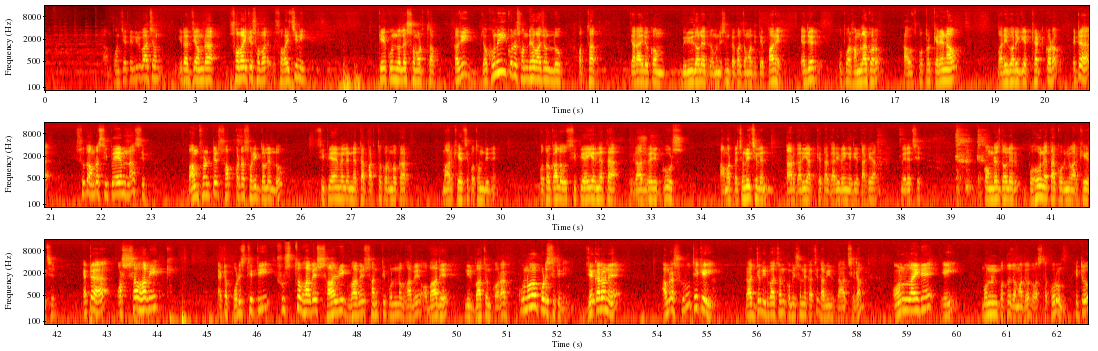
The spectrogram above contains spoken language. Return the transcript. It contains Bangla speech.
কে কোন দলের সমর্থক কাজেই যখনই কোনো সন্দেহভাজন লোক অর্থাৎ যারা এরকম বিরোধী দলের নমিনেশন পেপার জমা দিতে পারে এদের উপর হামলা করো কাগজপত্র কেড়ে নাও বাড়িঘরে গিয়ে থ্রেট করো। এটা শুধু আমরা সিপিআইএম না বামফ্রন্টের সব কটা শরিক দলের লোক সিপিআইএমএল এর নেতা, পার্থ কর্মকার, মার খেয়েছে প্রথম দিনে। গতকালও সিপিআই এর নেতা রাজভেরি ঘোষ আমার পেছনেই ছিলেন, তার গাড়ি আটকে, তার গাড়ি ভেঙে দিয়ে তাকে মেরেছে। কংগ্রেস দলের বহু নেতা কর্মী মার খেয়েছে। একটা অস্বাভাবিক একটা পরিস্থিতি সুস্থভাবে, স্বাভাবিকভাবে, শান্তিপূর্ণভাবে, অবাধে নির্বাচন করার কোনো পরিস্থিতি নেই। যে কারণে আমরা শুরু থেকেই রাজ্য নির্বাচন কমিশনের কাছে দাবি জানাচ্ছিলাম, অনলাইনে এই মনোনয়নপত্র জমা দেওয়ার ব্যবস্থা করুন। কিন্তু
